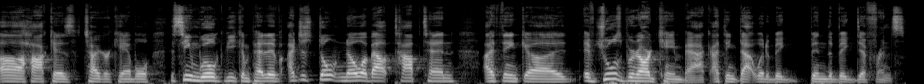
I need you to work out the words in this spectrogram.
uh, Jaquez, Tiger Campbell, the team will be competitive. I just don't know about top ten. I think uh, if Jules Bernard came back, I think that would have big, been the big difference.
